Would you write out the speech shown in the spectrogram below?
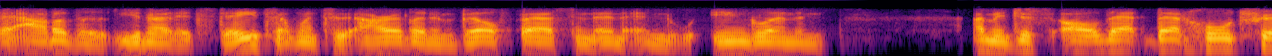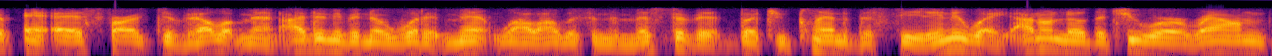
out of the United States. I went to Ireland and Belfast and, and, and England and I mean, just all that that whole trip as far as development. I didn't even know what it meant while I was in the midst of it. But you planted the seed anyway. I don't know that you were around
